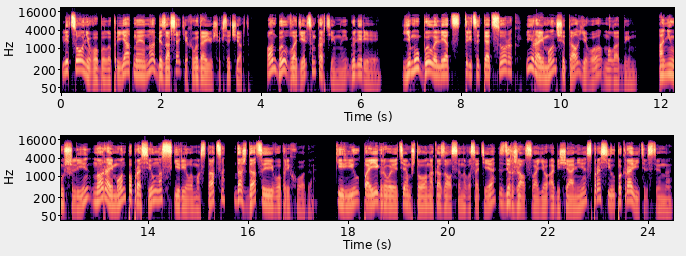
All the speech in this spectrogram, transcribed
Лицо у него было приятное, но безо всяких выдающихся черт. Он был владельцем картинной галереи. Ему было лет 35-40, и Раймон считал его молодым. Они ушли, но Раймон попросил нас с Кириллом остаться, дождаться его прихода. Кирилл, поигрывая тем, что он оказался на высоте, сдержал свое обещание, спросил покровительственно.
